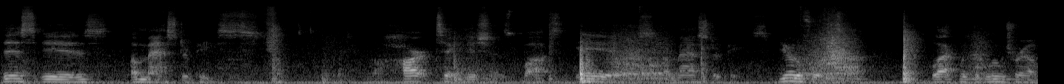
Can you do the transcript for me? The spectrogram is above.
This is a masterpiece. The Hart Technicians box is a masterpiece. Beautiful design. Black with the blue trim.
